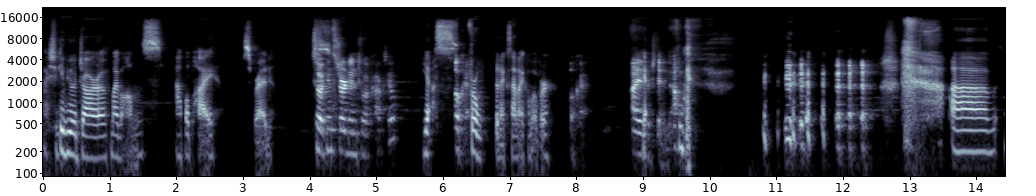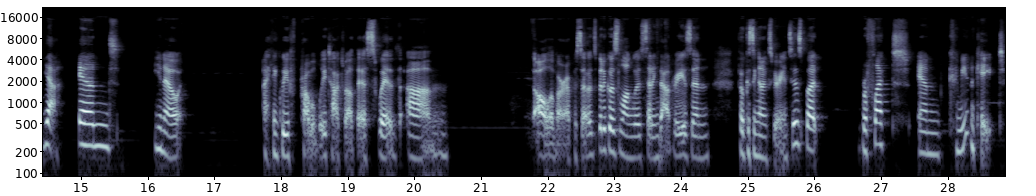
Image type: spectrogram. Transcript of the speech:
I should give you a jar of my mom's apple pie spread. So I can stir it into a cocktail. Yes. Okay. For the next time I come over. Okay, I understand now. Um, yeah. And, you know, I think we've probably talked about this with um, all of our episodes, but it goes along with setting boundaries and focusing on experiences, but reflect and communicate.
